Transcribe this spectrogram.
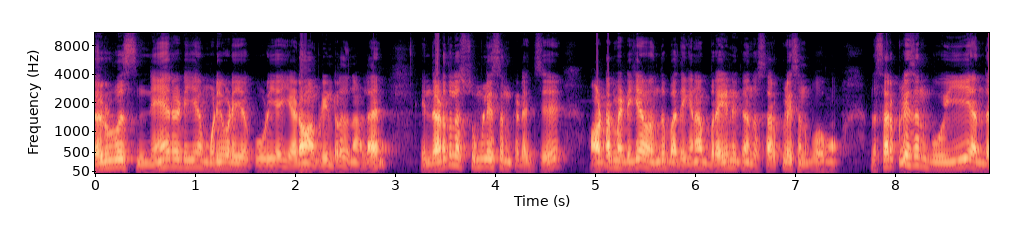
நர்வஸ் நேரடியாக முடிவடையக்கூடிய இடம் அப்படின்றதுனால இந்த இடத்துல ஸ்டிமுலேஷன் கிடச்சி ஆட்டோமேட்டிக்காக வந்து பார்த்திங்கன்னா பிரெயினுக்கு அந்த சர்க்குலேஷன் போகும். அந்த சர்க்குலேஷன் போய் அந்த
